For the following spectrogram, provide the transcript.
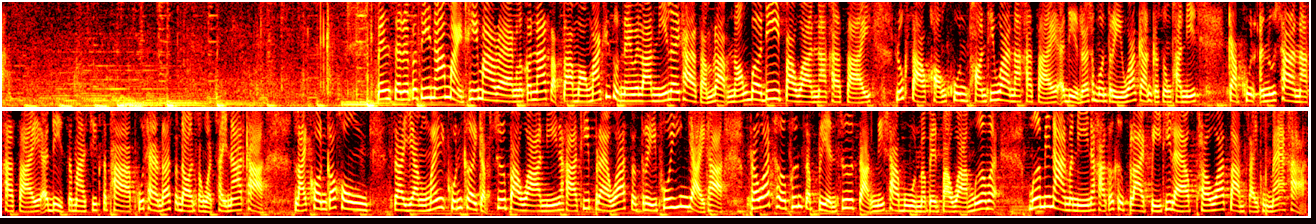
เป็นเซเลบริตี้หน้าใหม่ที่มาแรงแล้วก็น่าจับตามองมากที่สุดในเวลานี้เลยค่ะสำหรับน้องเบอร์ดี้ปาวานนาคาสาย ลูกสาวของคุณพรทิวานาคาสาย อดีตรัฐมนตรีว่าการกระทรวงพาณิชย์ กับคุณอนุชานาคาสาย อดีตสมาชิกสภา ผู้แทนราษฎรจังหวัดชัยนาทค่ะ หลายคนก็คงจะยังไม่คุ้นเคยกับชื่อปาวานนี้นะคะ ที่แปลว่าสตรีผู้ยิ่งใหญ่ค่ะ เพราะว่าเธอเพิ่งจะเปลี่ยนชื่อจากนิชาบูลมาเป็นปาวาเมื่อเมื่อไม่นานมานี้นะคะ ก็คือปลายปีที่แล้ว เพราะว่าตามใจคุณแม่ค่ะ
